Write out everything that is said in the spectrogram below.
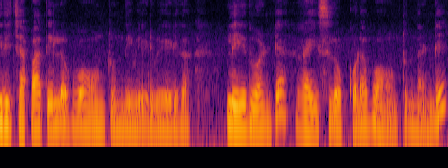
ఇది చపాతీల్లోకి బాగుంటుంది వేడి వేడిగా. లేదు అంటే రైస్లో కూడా బాగుంటుందండి.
